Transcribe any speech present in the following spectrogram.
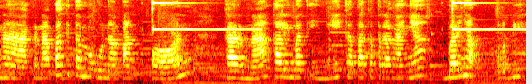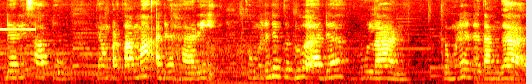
Nah, kenapa kita menggunakan on? Karena kalimat ini kata keterangannya banyak, lebih dari satu. Yang pertama ada hari, kemudian yang kedua ada bulan, kemudian ada tanggal.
